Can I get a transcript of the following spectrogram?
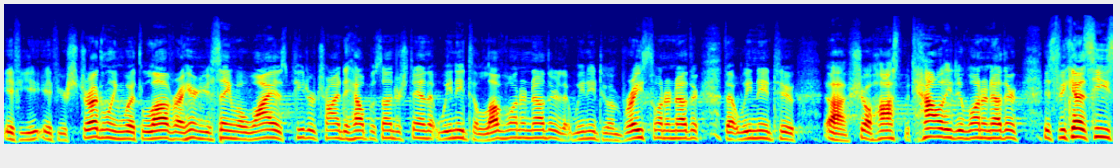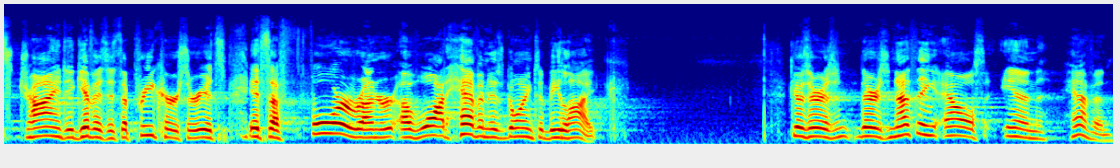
if you if you're struggling with love right here and you're saying well why is peter trying to help us understand that we need to love one another that we need to embrace one another that we need to uh, show hospitality to one another? It's because he's trying to give us it's a precursor. It's it's a forerunner of what heaven is going to be like. Because there is there's nothing else in heaven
